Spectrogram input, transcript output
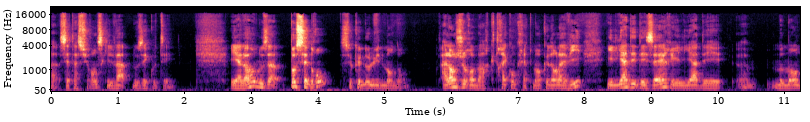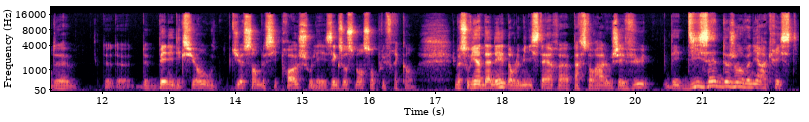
euh, cette assurance qu'il va nous écouter. Et alors nous posséderons ce que nous lui demandons. Alors je remarque très concrètement que dans la vie, il y a des déserts et il y a des euh, moments de, de, bénédiction où Dieu semble si proche, où les exaucements sont plus fréquents. Je me souviens d'années dans le ministère euh, pastoral où j'ai vu des dizaines de gens venir à Christ.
